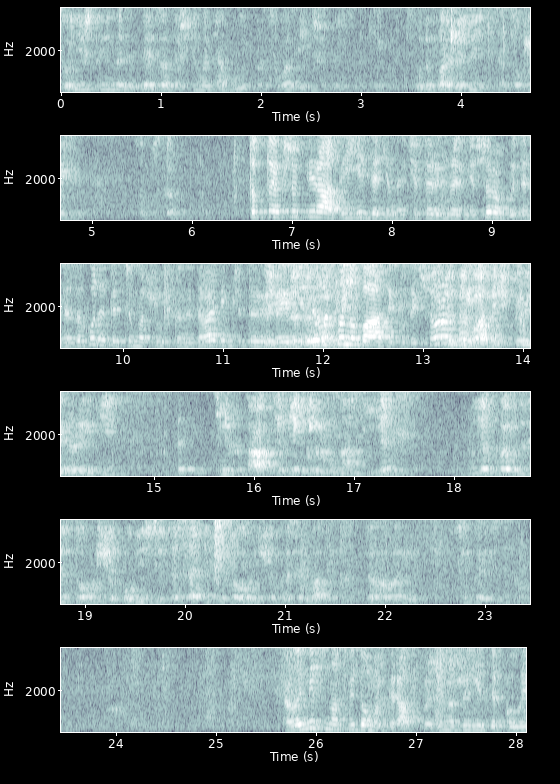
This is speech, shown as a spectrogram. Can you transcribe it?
сьогоднішній день, завтрашнього дня будуть працювати інші перевізники. Будемо паралельно якісь автобуси запускати. Тобто, якщо пірати їздять і в них 4 гривні, що робити? Не заходити в цю маршрутку, не давати їм 4 Не- не гривні, давати. телефонувати кудись. Що Не робити? давати 4 гривні. Тих актів, які у нас є, ну я впевнений в тому, що повністю достатньо для того, щоб розірвати договори з цим перевізником. Але міст у нас відомий піратство. Він уже їздив, коли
